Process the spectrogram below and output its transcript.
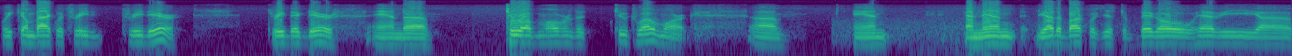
we come back with three three deer, three big deer, and uh, two of them over the 212 mark, um, and and then the other buck was just a big old heavy uh,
